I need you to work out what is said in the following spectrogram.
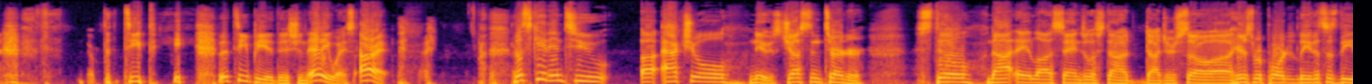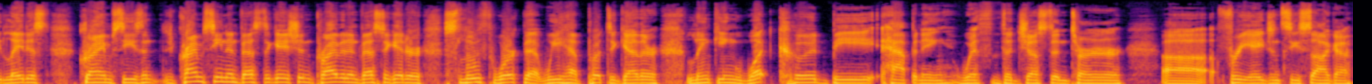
the TP, the TP edition. Anyways, all right. Let's get into uh, actual news. Justin Turner, still not a Los Angeles Dod- Dodger. So uh, here's reportedly this is the latest crime season, crime scene investigation, private investigator sleuth work that we have put together, linking what could be happening with the Justin Turner uh, free agency saga.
